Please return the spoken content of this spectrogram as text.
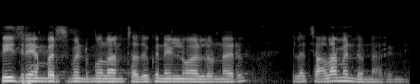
ఫీజు రియంబర్స్మెంట్ మూలాన చదువుకుని వెళ్ళిన వాళ్ళు ఉన్నారు. ఇలా చాలామంది ఉన్నారండి.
